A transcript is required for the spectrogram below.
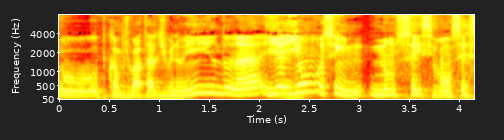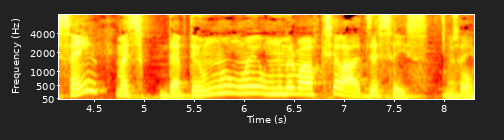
o- o campo de batalha diminuindo, né? E aí, um, assim, não sei se vão ser 100, mas deve ter um, um, um número maior que, sei lá, 16. Não É sei. bom.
